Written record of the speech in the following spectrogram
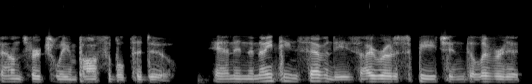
sounds virtually impossible to do. And in the 1970s, I wrote a speech and delivered it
